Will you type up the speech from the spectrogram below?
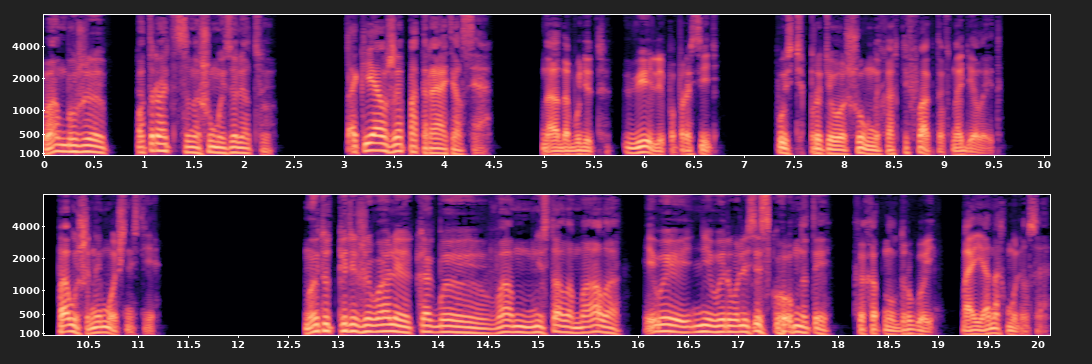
вам бы уже потратиться на шумоизоляцию». «Так я уже потратился. Надо будет Вилли попросить. Пусть противошумных артефактов наделает. Повышенной мощности. Мы тут переживали, как бы вам не стало мало, и вы не вырвались из комнаты», — хохотнул другой, а я нахмурился.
